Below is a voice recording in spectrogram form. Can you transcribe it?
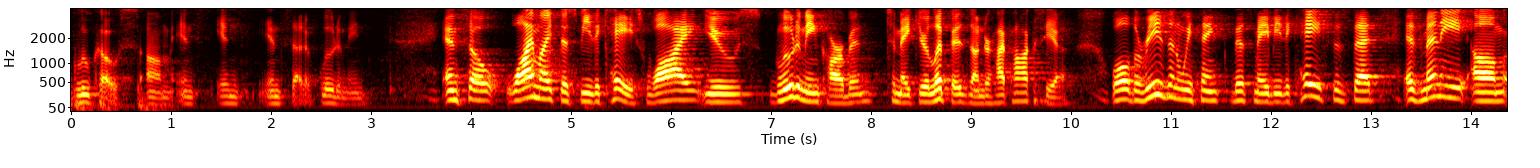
glucose um, in, in, instead of glutamine. And so, why might this be the case? Why use glutamine carbon to make your lipids under hypoxia? Well, the reason we think this may be the case is that as many um,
